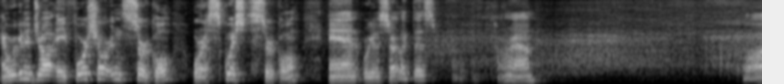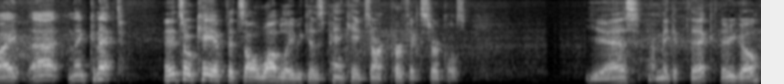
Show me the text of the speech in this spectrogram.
And we're going to draw a foreshortened circle or a squished circle. And we're going to start like this. Come around. Like that. And then connect. And it's okay if it's all wobbly because pancakes aren't perfect circles. Yes, I make it thick. There you go.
